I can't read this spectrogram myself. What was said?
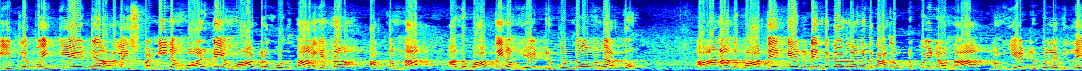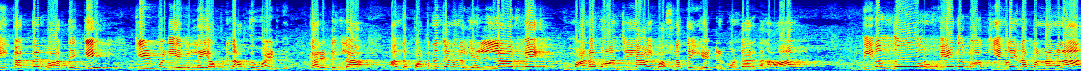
வீட்டில் போய் கேட்டு அனலைஸ் பண்ணி நம் வாழ்க்கையை மாற்றும் போது தான் என்ன அர்த்தம்னா அந்த வார்த்தையை நம்ம ஏற்றுக்கொண்டோம்னு அர்த்தம். ஆனால் அந்த வார்த்தையை கேட்டுட்டு இந்த காதில் வாங்கி இந்த காதில் விட்டு போயிட்டோம்னா நம்ம ஏற்றுக்கொள்ளவில்லை. கத்தர் வார்த்தைக்கு கீழ்ப்படியவில்லை அப்படின்னு அர்த்தம் ஆயிடுது. கரெக்டுங்களா அந்த பட்டண ஜனங்கள் எல்லாருமே மனவாஞ்சையாய் வசனத்தை ஏற்றுக்கொண்டார்களாம் தினந்தோறும் வேத வாக்கியங்களை என்ன பண்ணாங்களாம்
